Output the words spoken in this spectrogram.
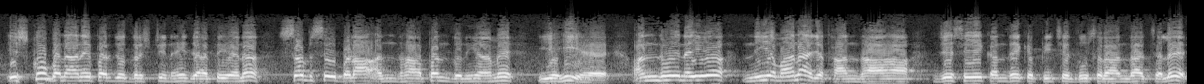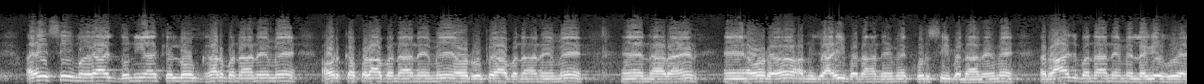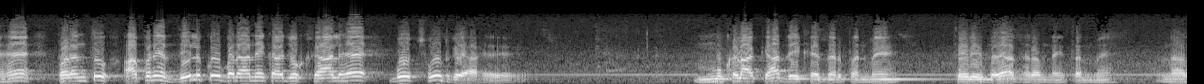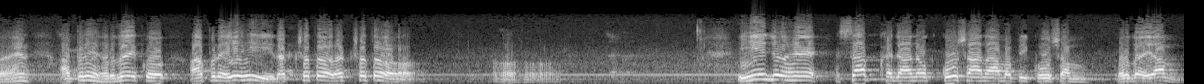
इसको बनाने पर जो दृष्टि नहीं जाती है ना, सबसे बड़ा अंधापन दुनिया में यही है। अंधे नहीं नियमाना यथांधा। जैसे एक अंधे के पीछे दूसरा अंधा चले, ऐसे ही महाराज दुनिया के लोग घर बनाने में और कपड़ा बनाने में और रुपया बनाने में नारायण और अनुजाई बनाने में, कुर्सी बनाने में, राज बनाने में लगे हुए हैं। परंतु अपने दिल को बनाने का जो ख्याल है, वो छूट गया है। मुखड़ा क्या देखे दर्पण में? तेरे दया धर्म नहीं तन में। नारायण, अपने हृदय को अपने यही रक्षत रक्षत। ये जो है, सब खजानों कोशा नाम अपनी कोशम, हृदयम।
